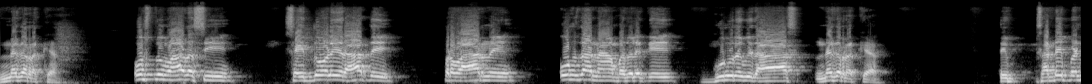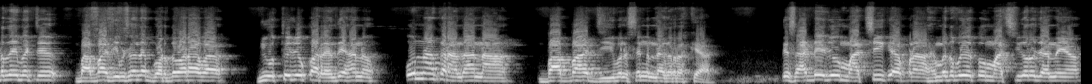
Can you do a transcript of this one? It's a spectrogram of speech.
ਨਗਰ ਰੱਖਿਆ। ਉਸ ਤੋਂ ਬਾਅਦ ਅਸੀਂ ਸੈਦੋ ਵਾਲੇ ਰਾਹ ਤੇ ਪਰਿਵਾਰ ਨੇ ਉਸ ਦਾ ਨਾਮ ਬਦਲ ਕੇ ਗੁਰੂ ਰਵਿਦਾਸ ਨਗਰ ਰੱਖਿਆ। ਤੇ ਸਾਡੇ ਪਿੰਡ ਦੇ ਵਿੱਚ ਬਾਬਾ ਜੀਵਨ ਸਿੰਘ ਦਾ ਗੁਰਦੁਆਰਾ ਵਾ, ਵੀ ਉੱਥੇ ਜੋ ਘਰ ਰਹਿੰਦੇ ਹਨ, ਉਹਨਾਂ ਘਰਾਂ ਦਾ ਨਾਂ ਬਾਬਾ ਜੀਵਨ ਸਿੰਘ ਨਗਰ ਰੱਖਿਆ। ਤੇ ਸਾਡੇ ਜੋ ਮਾਛੀ ਕੇ ਆਪਣਾ ਹਿੰਮਤਪੁਰੇ ਤੋਂ ਮਾਛੀ ਘਰੋਂ ਜਾਂਦੇ ਆ,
